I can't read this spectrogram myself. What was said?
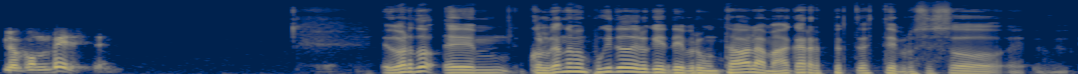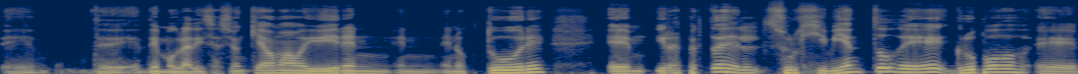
lo conversen. Eduardo, em, colgándome un poquito de lo que te preguntaba la Maca respecto a este proceso eh, eh, de democratización que vamos a vivir en, octubre, em, y respecto del surgimiento de grupos eh,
